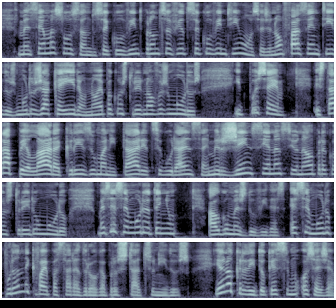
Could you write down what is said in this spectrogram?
Mas é uma solução do século XX para um desafio do século XXI, ou seja, não faz sentido, os muros já caíram, não é para construir novos muros. E depois é estar a apelar à crise humanitária, de segurança, emergência nacional para construir um muro. Mas esse muro eu tenho algumas dúvidas. Esse muro, por onde é que vai passar a droga para os Estados Unidos? Eu não acredito que esse ou seja,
